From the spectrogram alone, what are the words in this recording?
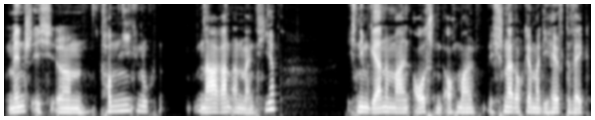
Mensch, ich ähm, komme nie genug nah ran an mein Tier, ich nehme gerne mal einen Ausschnitt, auch mal, ich schneide auch gerne mal die Hälfte weg.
